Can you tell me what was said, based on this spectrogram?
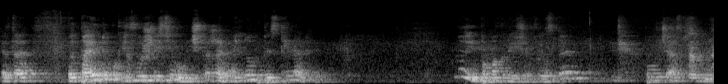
Это, вот поэтому их высшие силы уничтожали, они много перестреляли. Ну и помогли еще ФСБ, поучаствовали.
